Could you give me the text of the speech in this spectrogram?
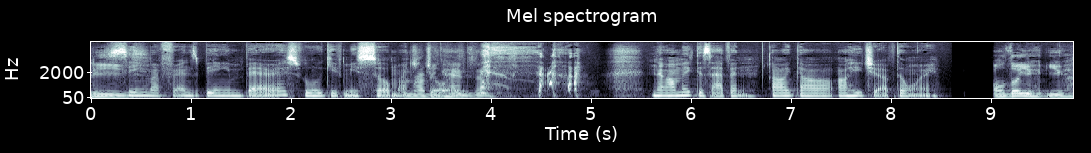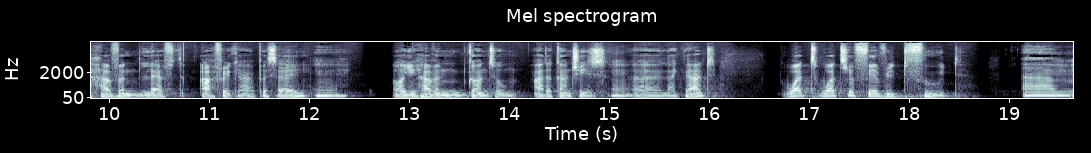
Please. Seeing my friends being embarrassed will give me so much I'm rubbing joy. hands now. No, I'll make this happen. I'll, I'll I'll hit you up. Don't worry. Although you you haven't left Africa per se, Mm. or you haven't gone to other countries Mm. uh, like that, what what's your favorite food? Um,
